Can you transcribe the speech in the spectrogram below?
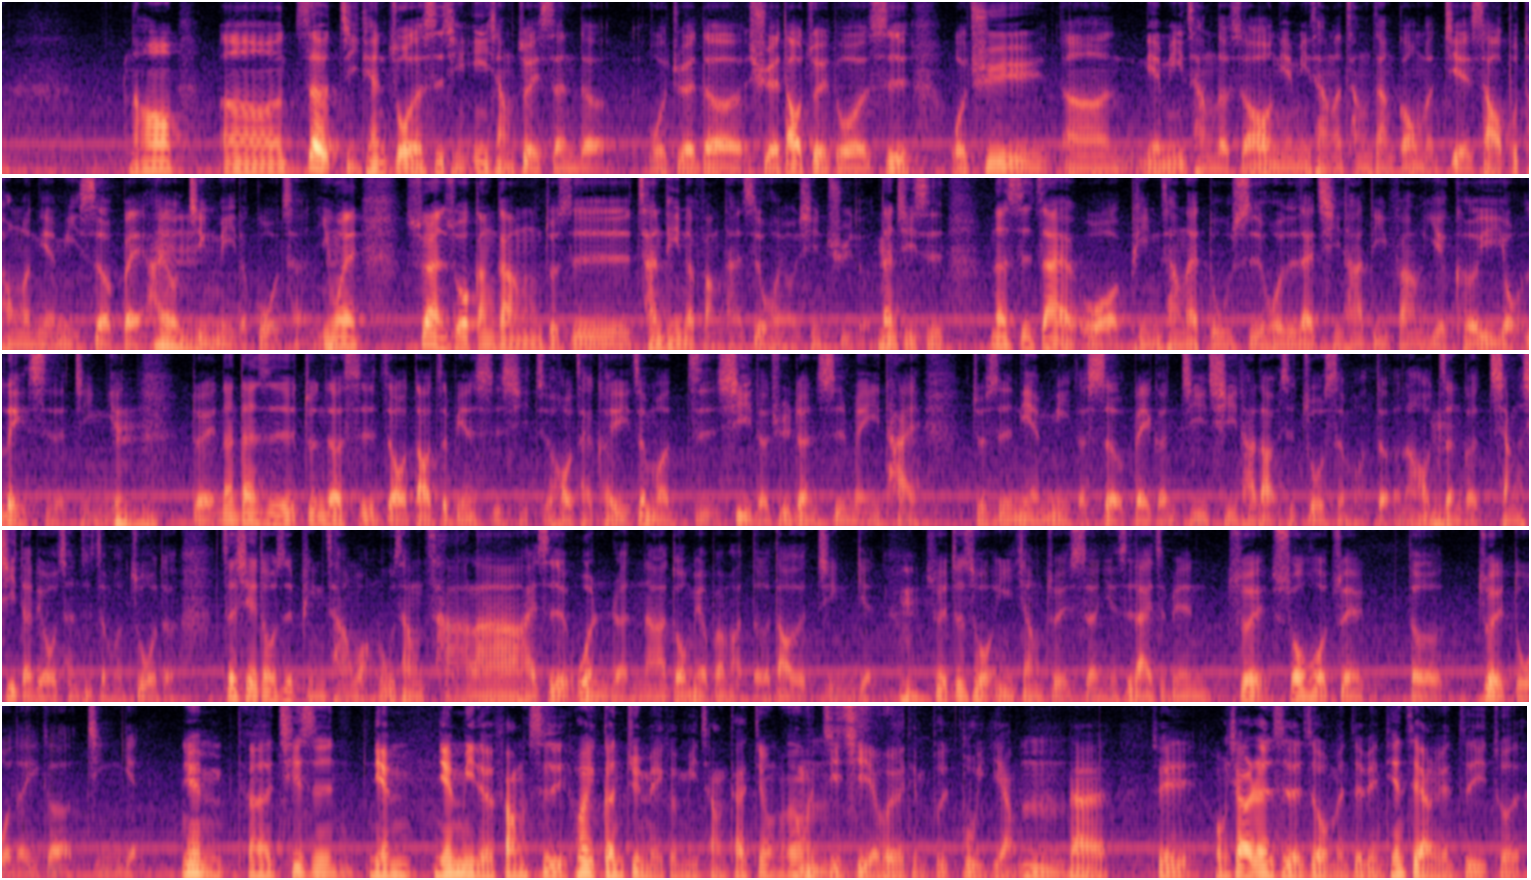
然后，嗯，这几天做的事情印象最深的。我觉得学到最多的是我去呃碾米厂的时候，碾米厂的厂长跟我们介绍不同的碾米设备，还有精米的过程。因为虽然说刚刚就是餐厅的访谈是我很有兴趣的，但其实那是在我平常在都市或者在其他地方也可以有类似的经验。对，那但是真的是只有到这边实习之后，才可以这么仔细的去认识每一台。就是碾米的设备跟机器，它到底是做什么的？然后整个详细的流程是怎么做的？这些都是平常网络上查啦，还是问人啊，都没有办法得到的经验。嗯，所以这是我印象最深，也是来这边最收获最的最多的一个经验。因为呃，其实碾碾米的方式会根据每个米厂，它用用的机器也会有点不不一样。嗯，那所以红校认识的是我们这边天赐良缘自己做的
